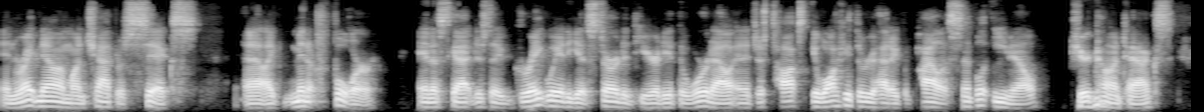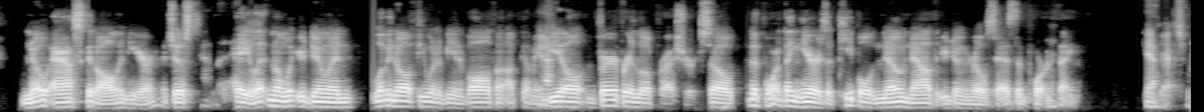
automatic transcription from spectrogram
And right now I'm on chapter six, uh, like minute four. And it's got just a great way to get started here to get the word out. And it just talks, it walks you through how to compile a simple email to your mm-hmm. contacts no ask at all in here. It's just, hey, let me know what you're doing. Let me know if you want to be involved on an upcoming yeah. deal. Very, very low pressure. So the important thing here is that people know now that you're doing real estate. That's the important thing. Yeah. Gotcha.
